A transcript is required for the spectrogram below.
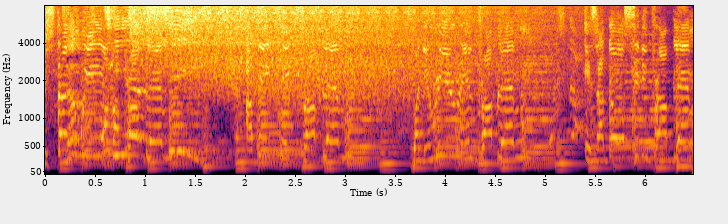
Houston, no, we have a problem. A big, big problem. But the real, real problem is I don't see the problem.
